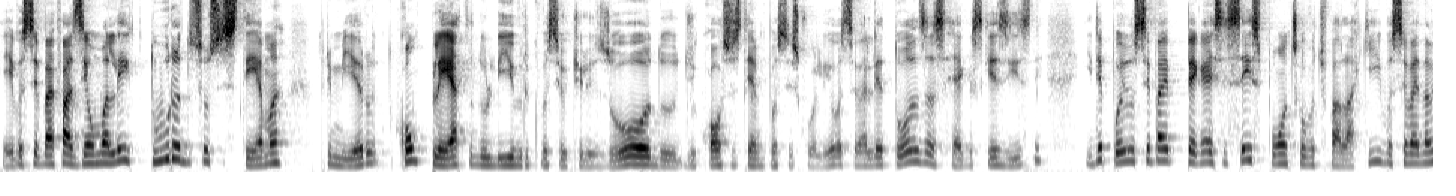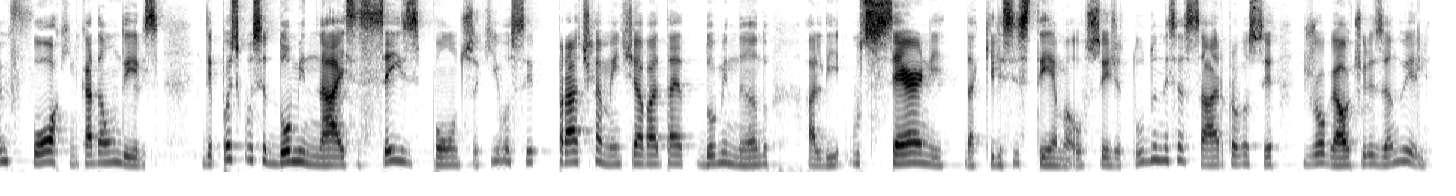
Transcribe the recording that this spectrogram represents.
e aí você vai fazer uma leitura do seu sistema primeiro, completa do livro que você utilizou, do, de qual sistema que você escolheu. Você vai ler todas as regras que existem e depois você vai pegar esses seis pontos que eu vou te falar aqui e você vai dar um enfoque em cada um deles. Depois que você dominar esses seis pontos aqui, você praticamente já vai estar dominando ali o cerne daquele sistema, ou seja, tudo necessário para você jogar utilizando ele.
